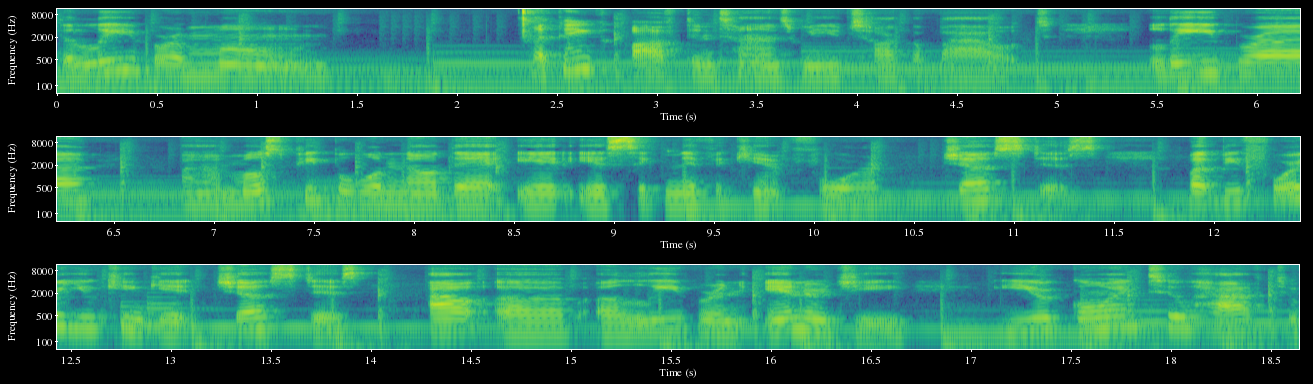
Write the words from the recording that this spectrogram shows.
the Libra moon, I think oftentimes when you talk about Libra, uh, most people will know that it is significant for justice. But before you can get justice out of a Libran energy, you're going to have to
